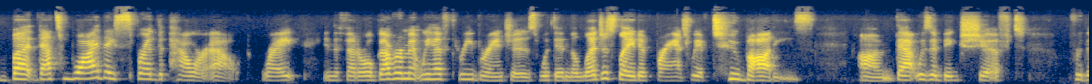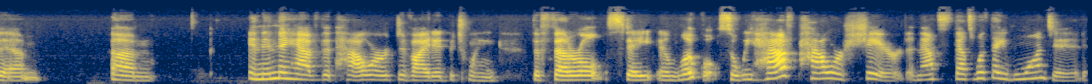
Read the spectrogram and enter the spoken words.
But that's why they spread the power out right? In the federal government we have three branches. Within the legislative branch we have two bodies. Um, that was a big shift for them. Um, and then they have the power divided between the federal state and local. So we have power shared and that's that's what they wanted.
